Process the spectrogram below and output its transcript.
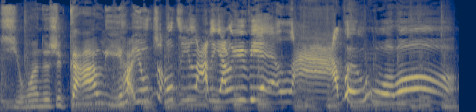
喜欢的是咖喱，还有超级辣的洋芋片，哇，喷火了！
